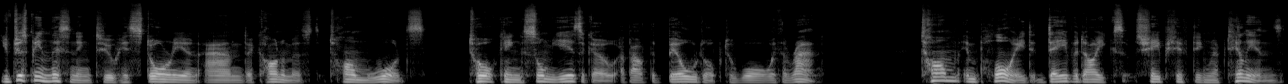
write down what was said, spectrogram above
You've just been listening to historian and economist Tom Woods talking some years ago about the build up to war with Iran. Tom employed David Icke's shapeshifting reptilians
